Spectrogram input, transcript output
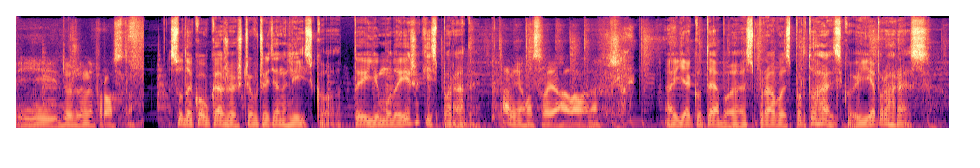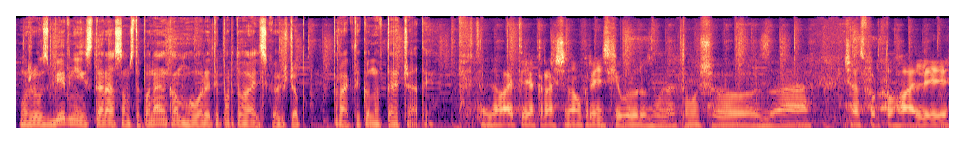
і дуже непросто. Судаков каже, що вчить англійську. Ти йому даєш якісь поради? Там в нього своя голова напише. А як у тебе справи з португальською? Є прогрес? Може, в збірній з Тарасом Степаненком говорити португальською, щоб практику не втрачати? Та давайте я краще на українській буду розмовляти, тому що за час Португалії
